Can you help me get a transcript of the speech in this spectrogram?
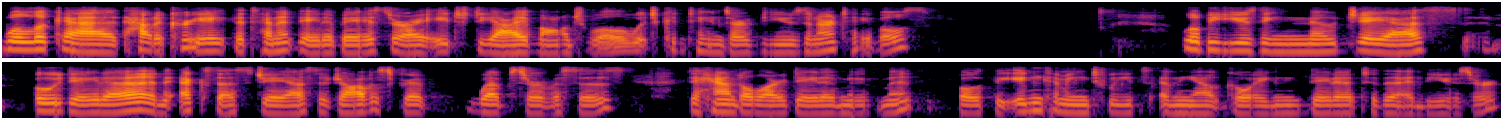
We'll look at how to create the tenant database or our HDI module, which contains our views and our tables. We'll be using Node.js, OData, and XSJS or JavaScript web services to handle our data movement, both the incoming tweets and the outgoing data to the end user.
